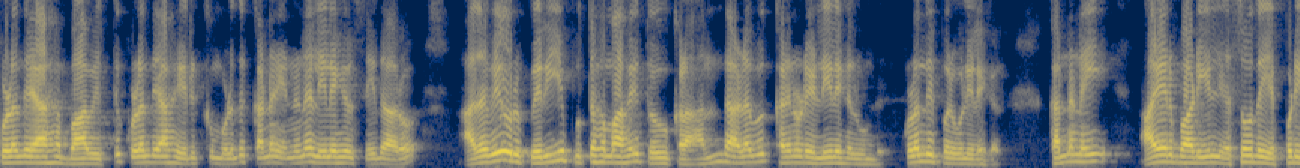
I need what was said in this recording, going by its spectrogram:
குழந்தையாக பாவித்து குழந்தையாக இருக்கும் பொழுது கண்ணன் என்னென்ன லீலைகள் செய்தாரோ அதவே ஒரு பெரிய புத்தகமாகவே தொகுக்கலாம். அந்த அளவு கண்ணனுடைய லீலைகள் உண்டு. குழந்தை பருவ லீலைகள். கண்ணனை ஆயர்பாடியில் யசோதை எப்படி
